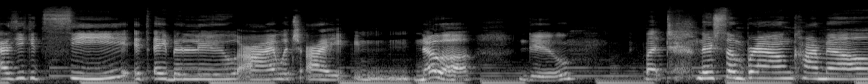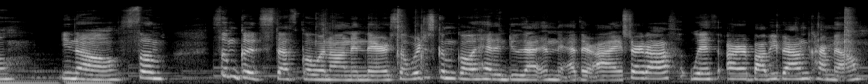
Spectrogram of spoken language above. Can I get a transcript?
as you can see, it's a blue eye, which I never do. But there's some brown caramel, you know, some some good stuff going on in there. So we're just gonna go ahead and do that in the other eye. Start off with our Bobbi Brown caramel,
